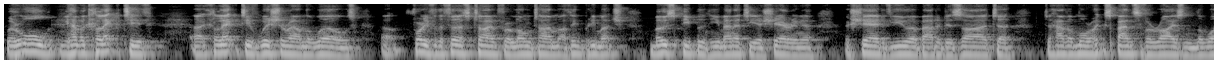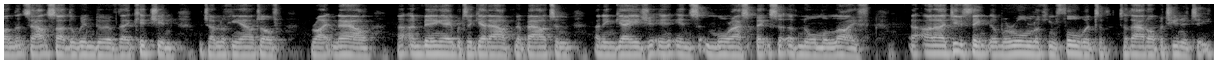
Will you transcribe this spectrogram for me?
we're all we have a collective uh, collective wish around the world. Uh, probably for the first time for a long time, I think pretty much most people in humanity are sharing a, a shared view about a desire to to have a more expansive horizon than the one that's outside the window of their kitchen, which I'm looking out of right now, uh, and being able to get out and about and, and engage in, in more aspects of normal life. Uh, and I do think that we're all looking forward to, to that opportunity.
